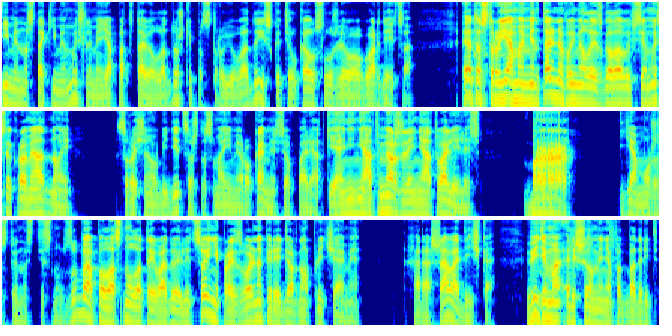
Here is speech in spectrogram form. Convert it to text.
Именно с такими мыслями я подставил ладошки под струю воды из котелка услужливого гвардейца. Эта струя моментально вымела из головы все мысли, кроме одной — Срочно убедиться, что с моими руками все в порядке, и они не отмерзли и не отвалились. Бррр! Я мужественно стиснув зубы, ополоснул этой водой лицо и непроизвольно передернул плечами. Хороша водичка. Видимо, решил меня подбодрить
